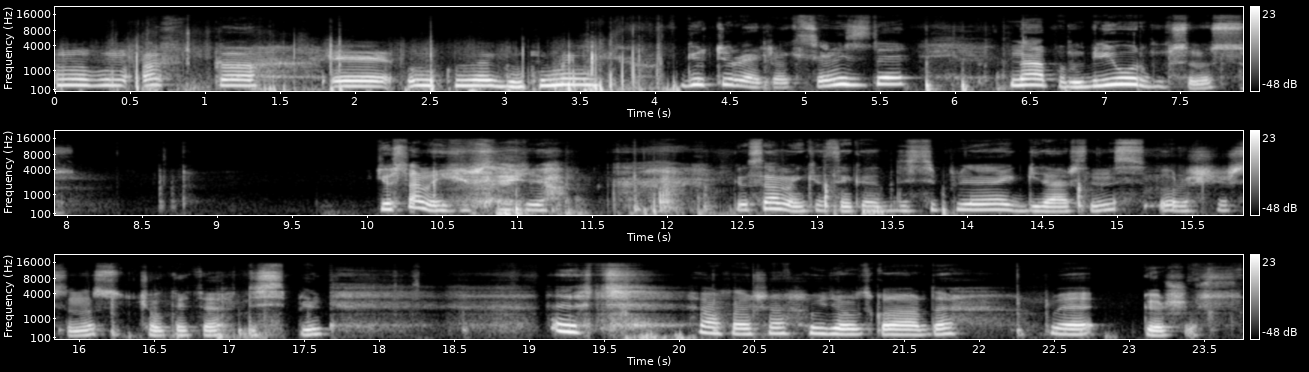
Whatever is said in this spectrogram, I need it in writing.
Ama bunu asla e, uykuya götürmeyin. Götürecekseniz de ne yapın biliyor musunuz? Göstermeyin kimseye ya. Göstermeyin kesinlikle. Disipline gidersiniz. Uğraşırsınız. Çok kötü disiplin. Evet. Arkadaşlar videomuz kadar da ve görüşürüz.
